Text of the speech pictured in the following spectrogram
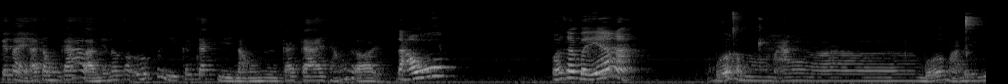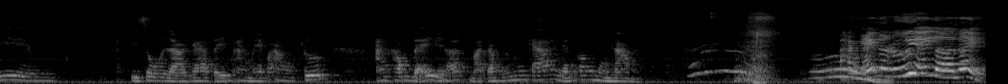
Cái này ở trong cá làm như nó có ướp cái gì cái chắc gì nồng cay cay sẵn rồi. Đâu bị á? bữa hôm ăn à, bữa mà đi với chị xui là ra tiệm ăn mẹ có ăn trước. Ăn không để gì hết mà trong cái miếng cá vẫn có cái mùi nồng. Thằng ấy nó rưới ấy lên đi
